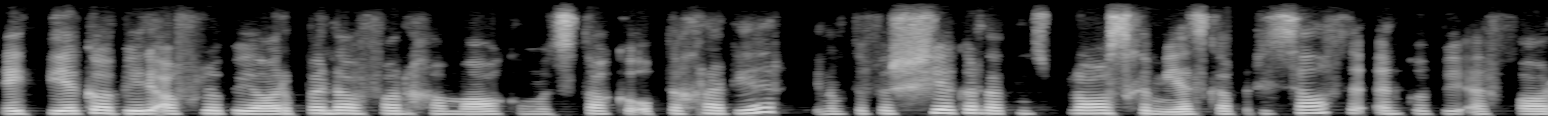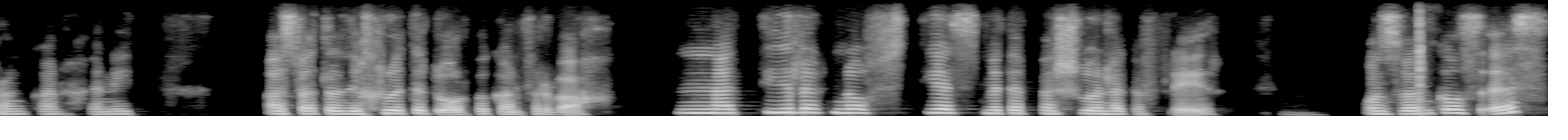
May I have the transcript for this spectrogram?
het BKB die afgelope jare punt daarvan gemaak om ons stakke op te gradeer en om te verseker dat ons plaasgemeenskappe dieselfde inkopie ervaring kan geniet as wat hulle in die groot dorpe kan verwag. Natuurlik nog steeds met 'n persoonlike flair. Ons winkels is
